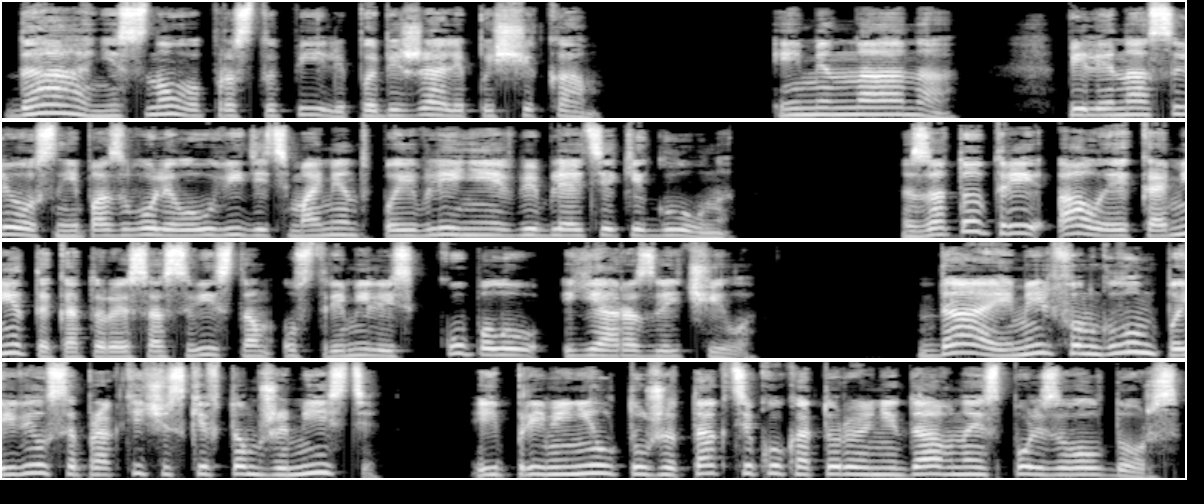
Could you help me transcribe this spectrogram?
Да, они снова проступили, побежали по щекам. Именно она. Пелена слез не позволила увидеть момент появления в библиотеке Глуна. Зато три алые кометы, которые со свистом устремились к куполу, я различила. Да, Эмиль фон Глун появился практически в том же месте и применил ту же тактику, которую недавно использовал Дорс.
